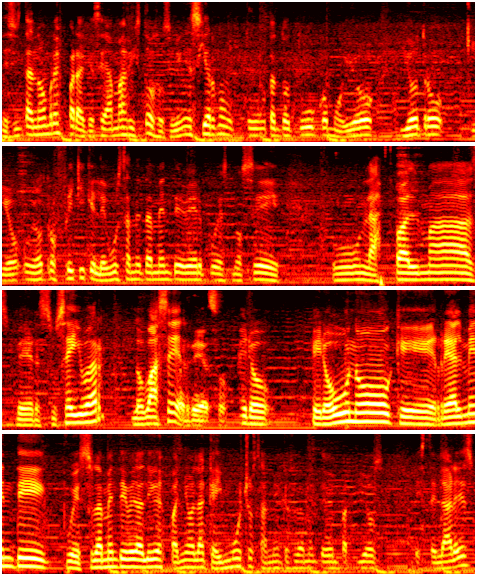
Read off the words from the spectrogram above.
necesita nombres para que sea más vistoso. Si bien es cierto, tú, tanto tú como yo y otro, que, otro friki que le gusta netamente ver, pues, no sé, un Las Palmas versus Eibar, lo va a hacer. Pero, pero uno que realmente, pues, solamente ve la Liga Española, que hay muchos también que solamente ven partidos estelares,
